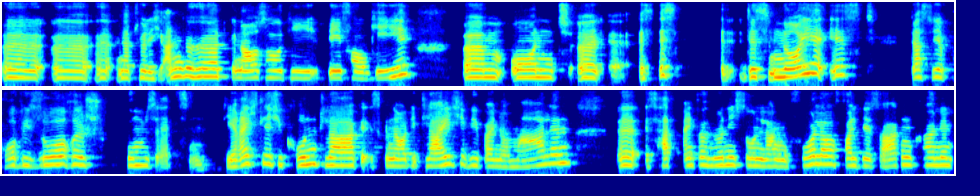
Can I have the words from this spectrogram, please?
natürlich angehört, genauso die BVG. Ähm, und es ist, das Neue ist, dass wir provisorisch umsetzen. Die rechtliche Grundlage ist genau die gleiche wie bei normalen. Es hat einfach nur nicht so einen langen Vorlauf, weil wir sagen können,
